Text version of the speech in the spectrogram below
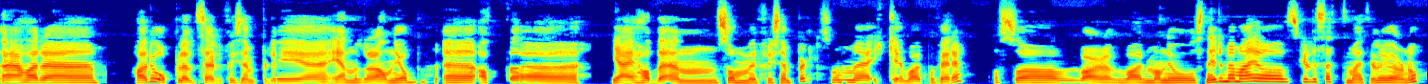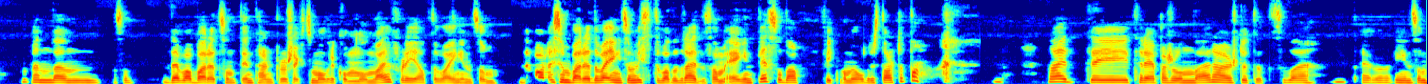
jeg har, eh, har jo opplevd selv f.eks. i eh, en eller annen jobb eh, at jeg hadde en sommer f.eks. som jeg ikke var på ferie. Og så var, var man jo snill med meg og skulle sette meg til å gjøre noe. Men den, altså, det var bare et sånt internprosjekt som aldri kom noen vei, fordi at det var ingen som det var liksom bare, det var ingen som visste hva det dreide seg om egentlig, så da fikk man jo aldri startet, da. Nei, de tre personene der har jo sluttet, så det er jo ingen som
